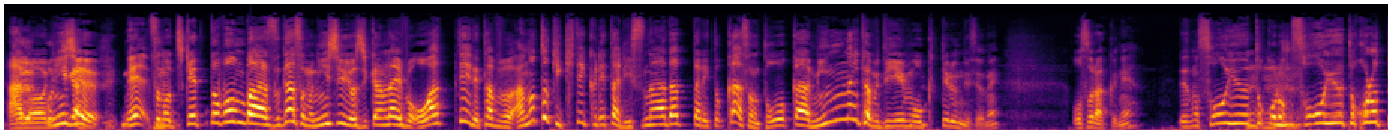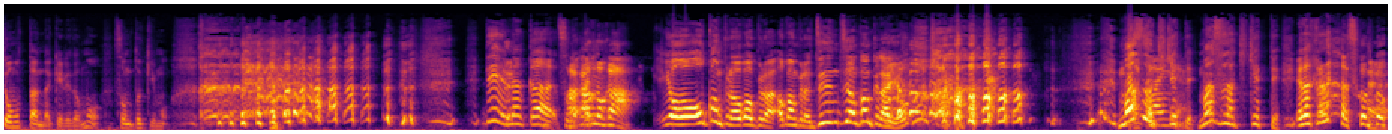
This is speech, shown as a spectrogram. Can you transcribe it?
あの、こっちが20、ね、そのチケットボンバーズがその24時間ライブ終わって、で、多分あの時来てくれたリスナーだったりとか、その10日、みんなに多分 DM を送ってるんですよね。おそらくね。でもそういうところ、うんうんそういうところって思ったんだけれども、その時も。で、なんか、そあかんのかいや、あかんくない、あかんくない、あかんくない、全然あかんくないよ。まずは聞けって、まずは聞けって。いや、だから、その、だは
